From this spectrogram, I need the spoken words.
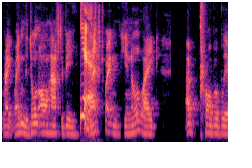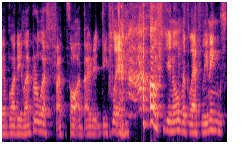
right wing. They don't all have to be Yeah. left wing, you know? Like, I'm probably a bloody liberal if I thought about it deeply enough, you know, with left leanings.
